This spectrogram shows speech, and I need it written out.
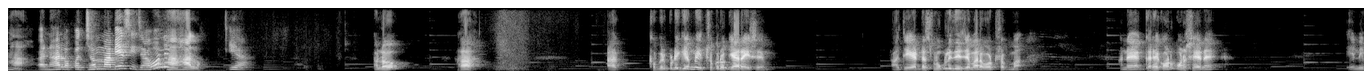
હા. અને હાલો પછી જમવા બેસી જાઓ ને. હા હાલો. યા. હલો. હા. આ ખબર પડી કેમ એમ નહીં છોકરો ક્યાં રહે છે એમ. હાથી એડ્રેસ મોકલી દેજે મારા વોટ્સઅપમાં અને ઘરે કોણ કોણ છે ને એની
